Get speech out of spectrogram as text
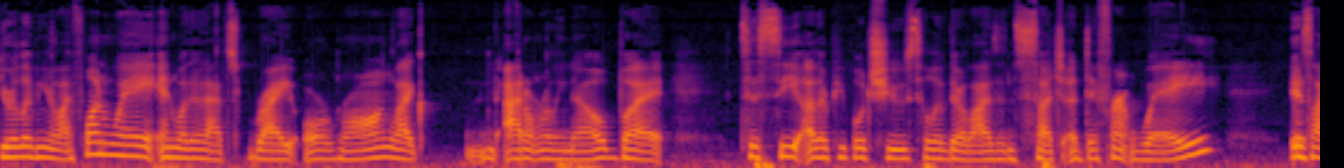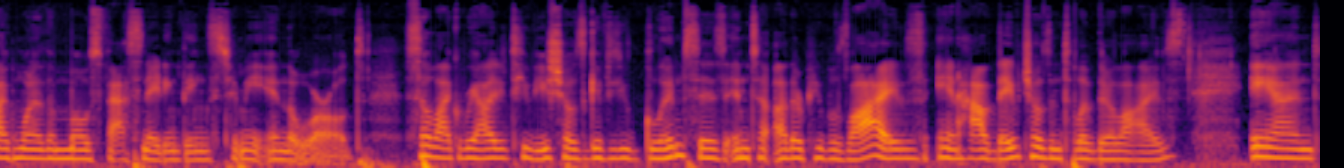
you're living your life one way and whether that's right or wrong like I don't really know, but to see other people choose to live their lives in such a different way is like one of the most fascinating things to me in the world. So like reality TV shows gives you glimpses into other people's lives and how they've chosen to live their lives and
